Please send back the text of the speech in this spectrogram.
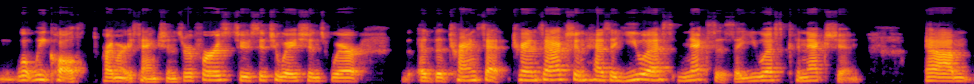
what we call primary sanctions refers to situations where the trans- transaction has a U.S. nexus, a U.S. connection um,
